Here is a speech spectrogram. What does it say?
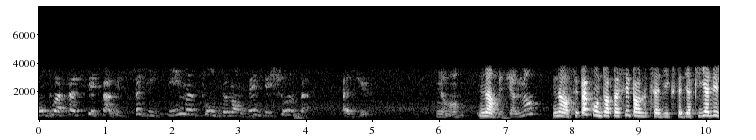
on doit passer par les pour demander des choses à Dieu. Non. Non. Spécialement. Non, c'est pas qu'on doit passer par le tzaddik. C'est-à-dire qu'il y a des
